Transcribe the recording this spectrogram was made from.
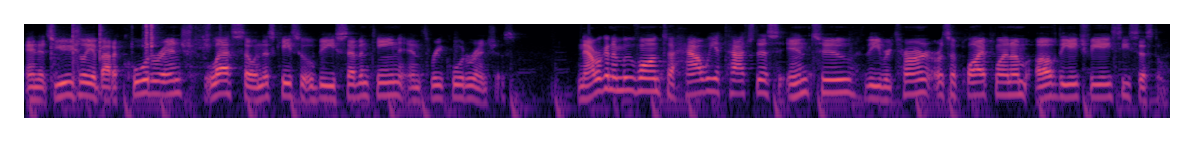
and it's usually about a quarter inch less, so in this case it will be 17 and 3 quarter inches. Now we're going to move on to how we attach this into the return or supply plenum of the HVAC system.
